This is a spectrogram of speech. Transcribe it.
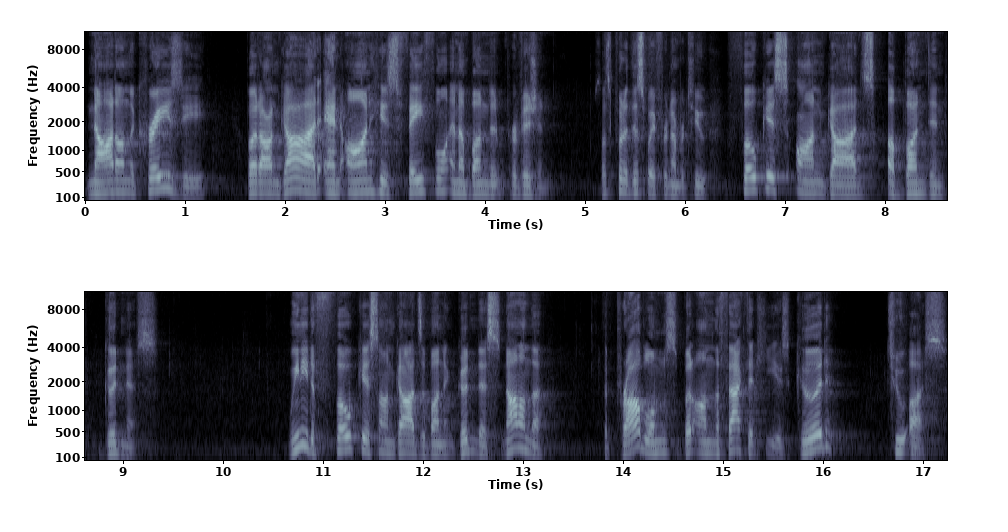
not on the crazy, but on God and on His faithful and abundant provision. So let's put it this way for number two focus on God's abundant goodness. We need to focus on God's abundant goodness, not on the, the problems, but on the fact that He is good to us.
